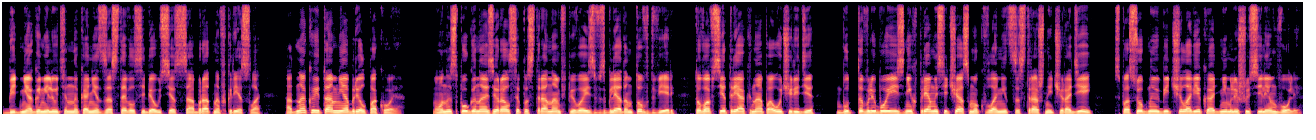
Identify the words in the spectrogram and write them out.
Бедняга Милютин наконец заставил себя усесться обратно в кресло, однако и там не обрел покоя. Он испуганно озирался по сторонам, впиваясь взглядом то в дверь, то во все три окна по очереди, будто в любой из них прямо сейчас мог вломиться страшный чародей, способный убить человека одним лишь усилием воли.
